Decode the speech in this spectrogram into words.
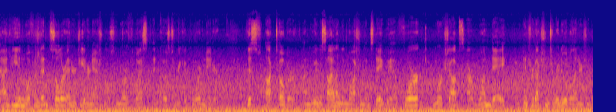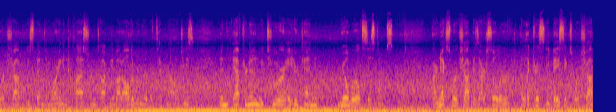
I'm Ian Woofenden, Solar Energy International's Northwest and Costa Rica Coordinator. This October on Guemes Island in Washington State, we have four workshops. Our one day Introduction to Renewable Energy workshop. We spend the morning in the classroom talking about all the renewable technologies. In the afternoon, we tour eight or ten real world systems. Our next workshop is our Solar Electricity Basics workshop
